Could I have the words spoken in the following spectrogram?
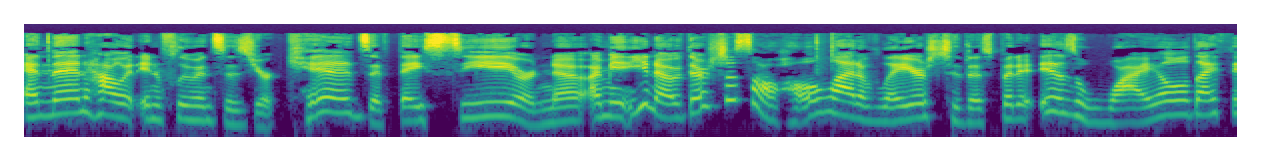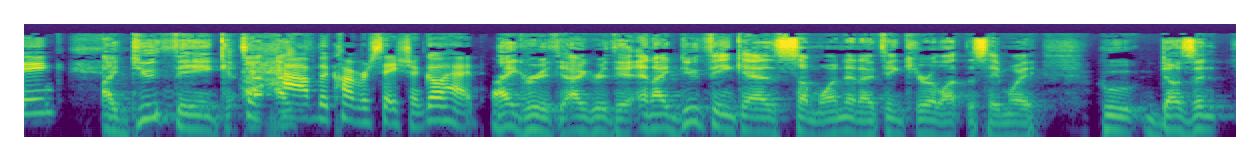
And then how it influences your kids if they see or know. I mean, you know, there's just a whole lot of layers to this, but it is wild, I think. I do think to I, have the conversation. Go ahead. I agree with you. I agree with you. And I do think as someone, and I think you're a lot the same way, who doesn't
